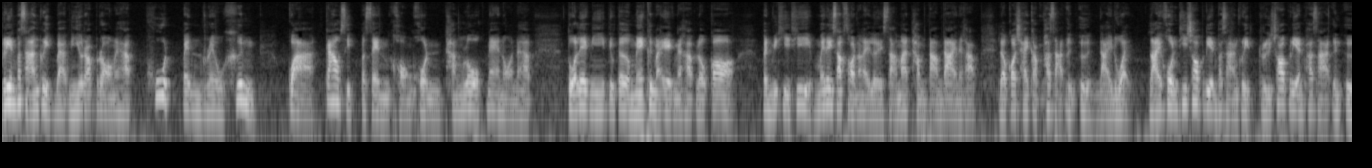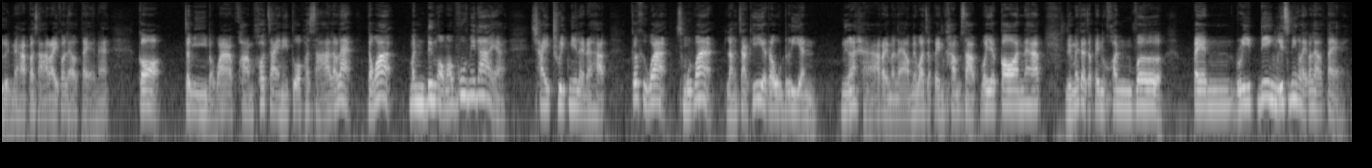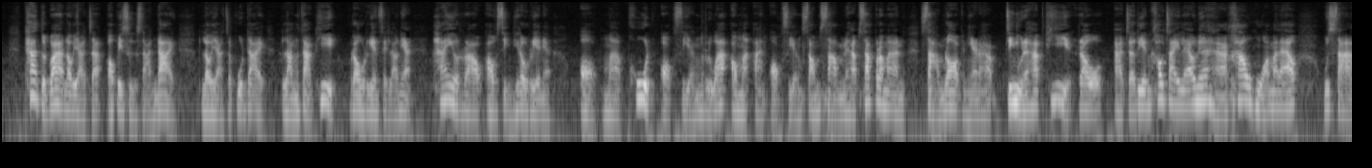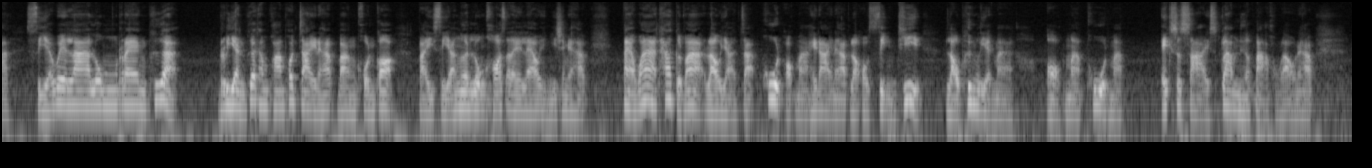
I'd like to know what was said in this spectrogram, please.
เรียนภาษาอังกฤษแบบนี้รับรองนะครับ พูดเป็นเร็วขึ้นกว่า 90%ของคนทั้งโลกแน่นอนนะครับ ตัวเลขนี้ติวเตอร์เมคขึ้นมาเองนะครับ แล้วก็เป็นวิธีที่ไม่ได้ซับซ้อนอะไรเลย สามารถทำตามได้นะครับ แล้วก็ใช้กับภาษาอื่น ๆ ได้ด้วย หลายคนที่ชอบเรียนภาษาอังกฤษ หรือชอบเรียนภาษาอื่น ๆ นะครับ ภาษาอะไรก็แล้วแต่นะ ก็จะมีแบบว่าความเข้าใจในตัวภาษาแล้วแหละ แต่ว่ามันดึงออกมาพูดไม่ได้อะใช้ทริคนี้เลยนะครับ ก็คือว่าสมมุติว่าหลังจากที่เราเรียนเนื้อหาอะไรมาแล้ว ไม่ว่าจะเป็นคำศัพท์ไวยากรณ์นะครับ หรือแม้แต่จะเป็น conver เป็น reading listening อะไรก็แล้วแต่ ถ้าเกิดว่าเราอยากจะเอาไปสื่อสารได้ เราอยากจะพูดได้ หลังจากที่เราเรียนเสร็จแล้วเนี่ยให้เราเอาสิ่งที่เราเรียนเนี่ย ออกมาพูดออกเสียง หรือว่าเอามาอ่านออกเสียงซ้ำๆนะครับสักประมาณ 3 รอบอย่างเงี้ยนะครับ จริงอยู่นะครับที่เราอาจจะเรียนเข้าใจแล้วเนื้อหาเข้าหัวมาแล้ว อุตส่าห์เสียเวลาลงแรงเพื่อเรียนเพื่อทำความเข้าใจนะครับ บางคนก็ไปเสียเงินลงคอร์สอะไรแล้วอย่างนี้ใช่ไหมครับ แต่ว่าถ้าเกิดว่าเราอยากจะพูดออกมาให้ได้นะครับ เราเอาสิ่งที่เราเพิ่งเรียนมาออกมาพูดมา exercise กล้ามเนื้อปากของเรานะครับ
